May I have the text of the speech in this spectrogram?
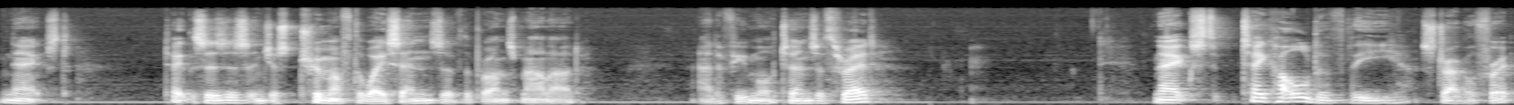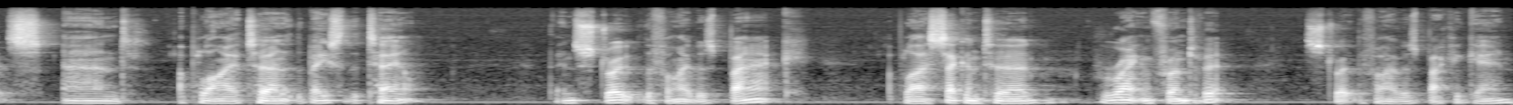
Next, take the scissors and just trim off the waste ends of the bronze mallard. Add a few more turns of thread. Next, take hold of the straggle fritz and apply a turn at the base of the tail. Then stroke the fibres back, apply a second turn right in front of it, stroke the fibres back again,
